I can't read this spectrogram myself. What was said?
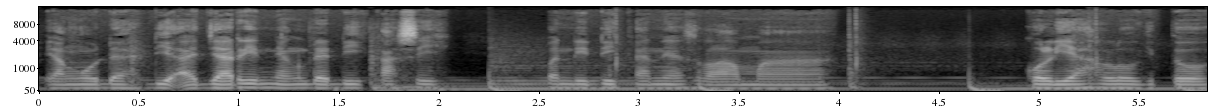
yang udah diajarin yang udah dikasih pendidikannya selama kuliah lu gitu.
